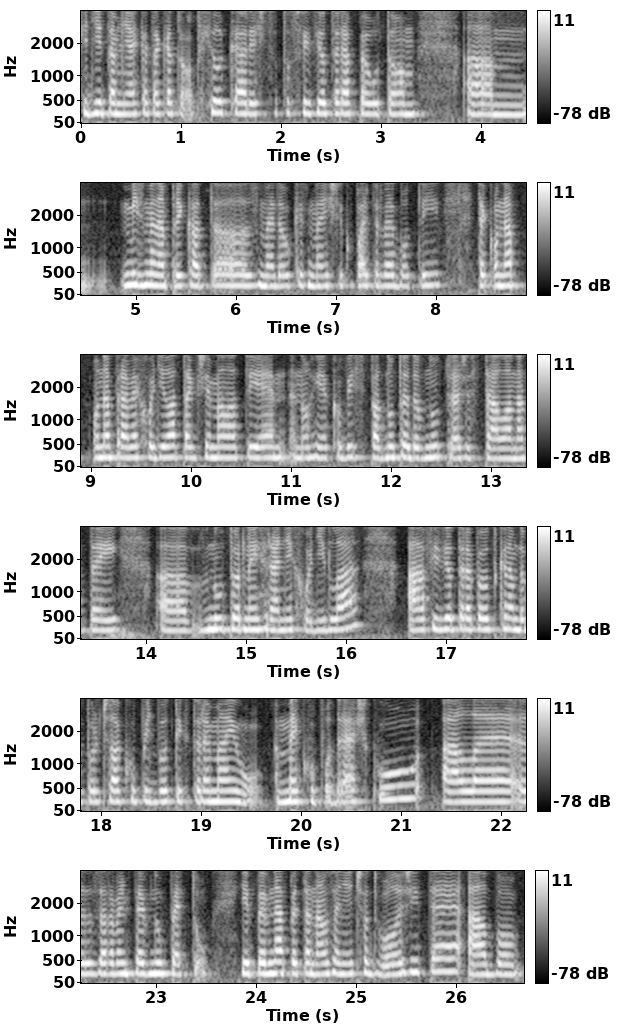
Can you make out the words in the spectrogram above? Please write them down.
Keď je tam nejaká takáto odchylka, rieši sa to s fyzioterapeutom, Um, my sme napríklad uh, s Medou, keď sme išli kúpať prvé boty, tak ona, ona práve chodila tak, že mala tie nohy akoby spadnuté dovnútra, že stála na tej uh, vnútornej hrane chodidla a fyzioterapeutka nám doporučila kúpiť boty, ktoré majú mekú podrážku, ale zároveň pevnú petu. Je pevná peta naozaj niečo dôležité, alebo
